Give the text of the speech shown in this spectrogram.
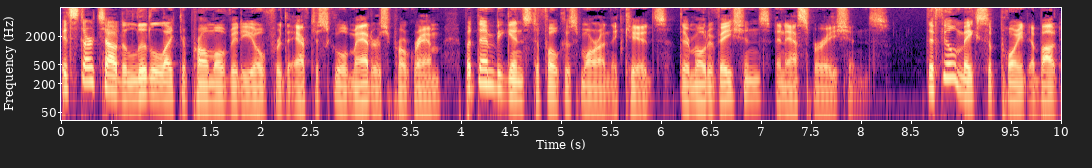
It starts out a little like the promo video for the After School Matters program, but then begins to focus more on the kids, their motivations, and aspirations. The film makes the point about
